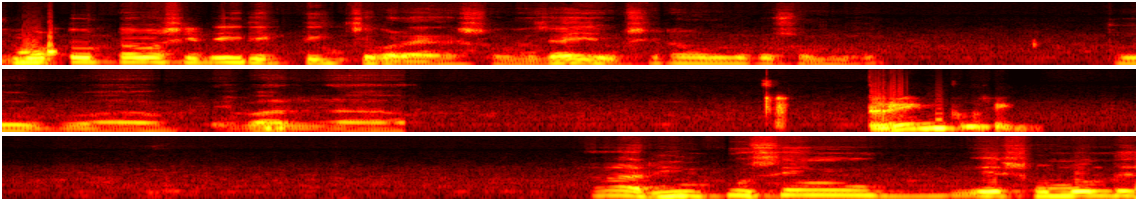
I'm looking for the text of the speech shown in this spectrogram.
সমর্থকটা আমার সেটাই দেখতে ইচ্ছে করে এক সময় যাই হোক সেটা অন্য প্রসঙ্গ। তো এবার রিঙ্কু সিং। হ্যাঁ রিঙ্কু সিং এর সম্বন্ধে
